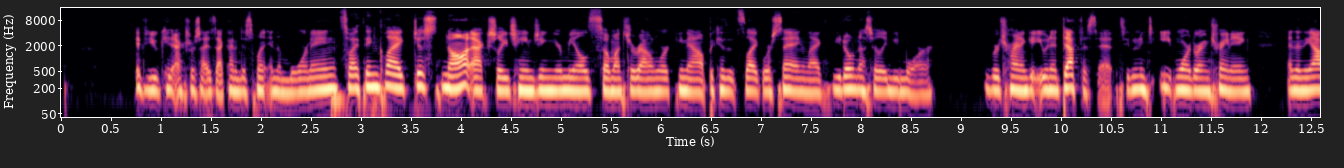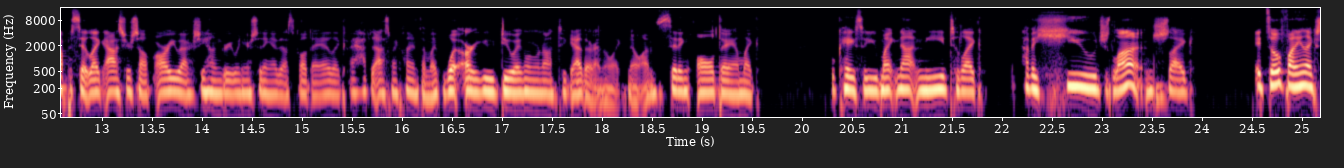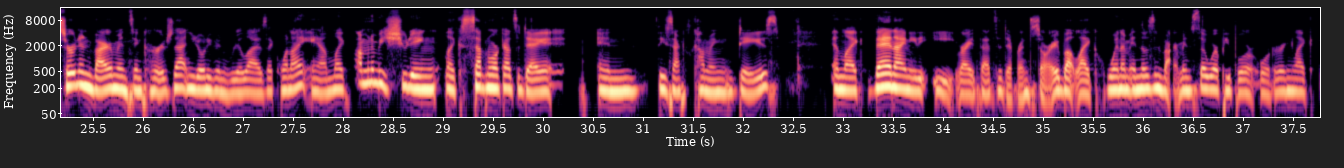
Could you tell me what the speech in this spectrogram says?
if you can exercise that kind of discipline in the morning. So I think like just not actually changing your meals so much around working out because it's like we're saying like you don't necessarily need more. We're trying to get you in a deficit. So you don't need to eat more during training. And then the opposite, like ask yourself, are you actually hungry when you're sitting at a desk all day? Like I have to ask my clients, I'm like, what are you doing when we're not together? And they're like, no, I'm sitting all day. I'm like, okay, so you might not need to like have a huge lunch. Like it's so funny. Like certain environments encourage that, and you don't even realize. Like when I am like I'm gonna be shooting like seven workouts a day in these next coming days. And like then I need to eat, right? That's a different story. But like when I'm in those environments though where people are ordering like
